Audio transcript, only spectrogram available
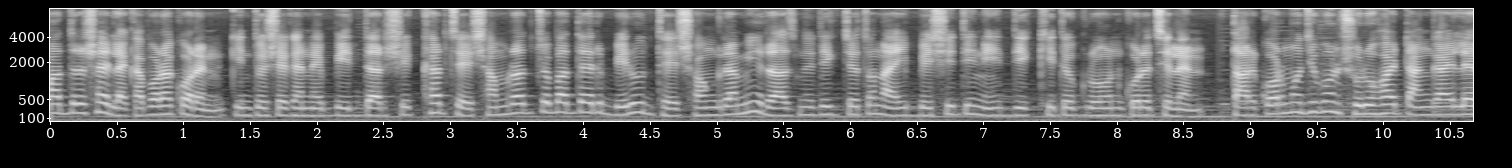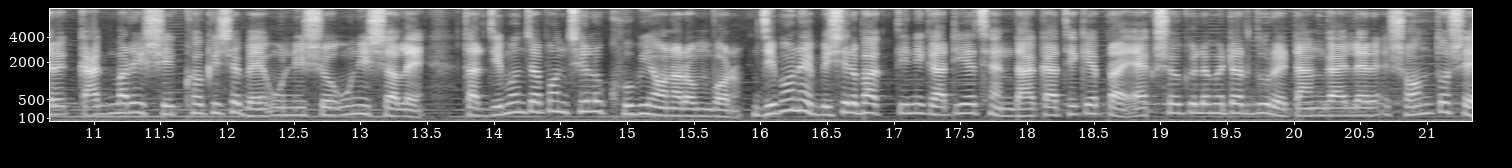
মাদ্রাসায় লেখাপড়া করেন, কিন্তু সেখানে বিদ্যার শিক্ষার চেয়ে সাম্রাজ্যবাদের বিরুদ্ধে সংগ্রামী রাজনৈতিক চেতনায় বেশি তিনি দীক্ষিত গ্রহণ করেছিলেন। তার কর্মজীবন শুরু হয় টাঙ্গাইলের কাকমারির শিক্ষক হিসেবে উনিশশো উনিশ সালে। তার জীবনযাপন ছিল খুবই অনাড়ম্বর। জীবনে বেশিরভাগ তিনি কাটিয়েছেন ঢাকা থেকে প্রায় একশো কিলোমিটার দূরে টাঙ্গাইলের সন্তোষে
